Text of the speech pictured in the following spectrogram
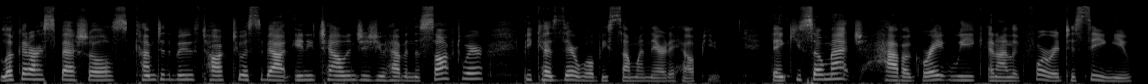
look at our specials, come to the booth, talk to us about any challenges you have in the software because there will be someone there to help you. Thank you so much. Have a great week and I look forward to seeing you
